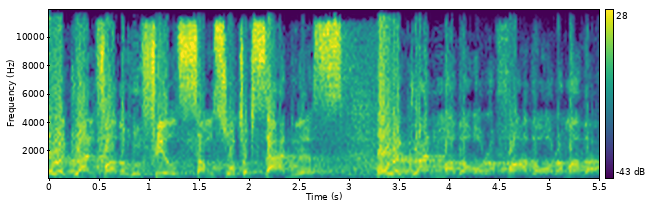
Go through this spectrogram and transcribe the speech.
or a grandfather who feels some sort of sadness, or a grandmother, or a father, or a mother.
